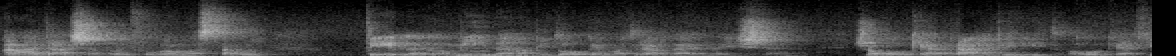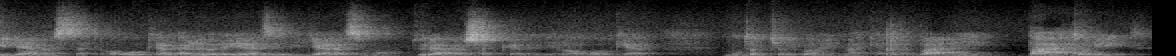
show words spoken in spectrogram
áldását, ahogy fogalmaztál, hogy tényleg a mindennapi dolgaimat reagálja le Isten. És ahol kell rám pirít, ahol kell figyelmeztet, ahol kell előrejelzni, hogy vigyázz ma, türelmesebb kell legyél, ahol kell mutatja, hogy van, hogy meg kell bánni, bátorít,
